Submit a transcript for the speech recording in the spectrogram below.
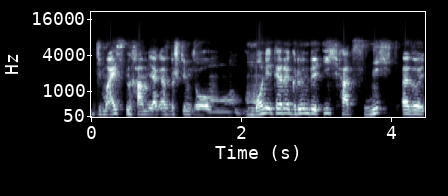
die meisten haben ja ganz bestimmt so monetäre Gründe. Ich hatte es nicht. Also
